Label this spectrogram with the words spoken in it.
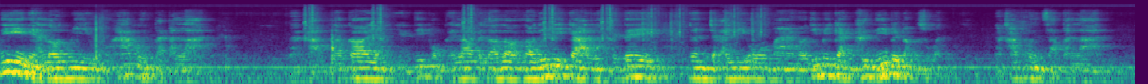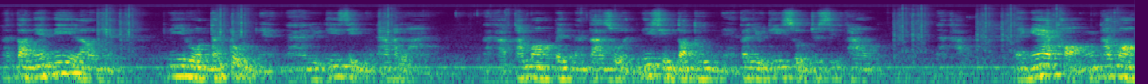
หนี้เนี่ยเรามีอยู่58,000ล้านนะครับแล้ว ก็อย่างอย่างที่ผมเคยเล่าไปแล้วเราเราได้มีการหลังจากได้เงินจาก IPO มา เราได้มีการคืนหนี้ไปบางส่วนนะครับหมื่นสามพันล้าน แล้วตอนนี้หนี้เราเนี่ยหนี้รวมทั้งกลุ่มเนี่ยนะอยู่ที่สี่หมื่นห้าพันล้านนะครับถ้ามองเป็นอัตราส่วนหนี้สินต่อทุนเนี่ยก็อยู่ที่0.4เท่านะครับในแง่ของถ้ามอง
